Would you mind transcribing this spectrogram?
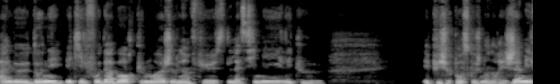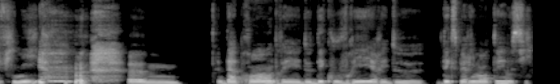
à le donner et qu'il faut d'abord que moi je l'infuse, l'assimile et que et puis je pense que je n'en aurai jamais fini, d'apprendre et de découvrir et de d'expérimenter aussi.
